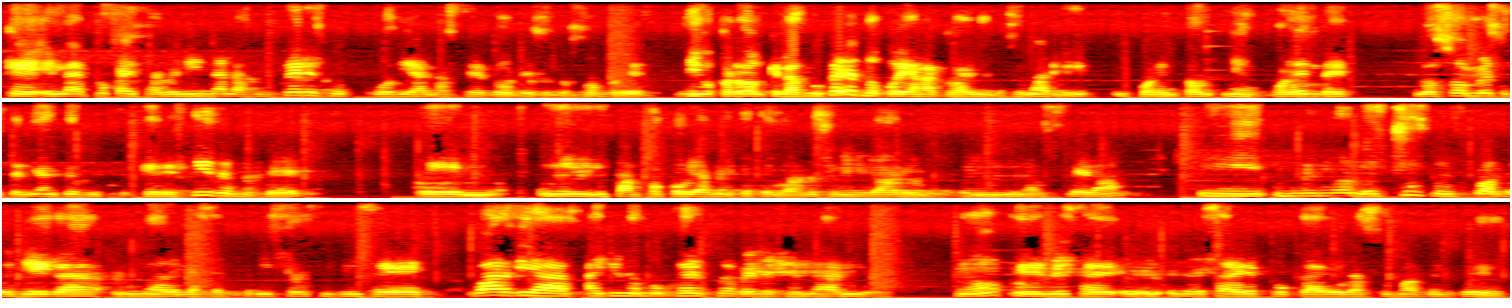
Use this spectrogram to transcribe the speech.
que en la época isabelina las mujeres no podían hacer roles de los hombres. Digo, perdón, que las mujeres no podían actuar en el escenario y por, y ende los hombres se tenían que, que vestir de mujer em, y, tampoco obviamente tenían ese lugar en, en ninguna esfera. Y, uno de los chistes cuando llega una de las actrices y dice, guardias, hay una mujer sobre el escenario. ¿no? que en esa, en esa época era sumamente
